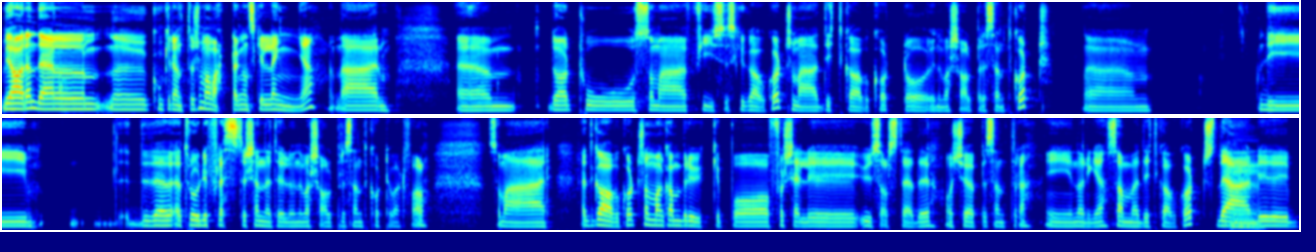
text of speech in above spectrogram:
Vi har en del eh, konkurrenter som har vært der ganske lenge. Det er um, Du har to som er fysiske gavekort, som er ditt gavekort og universal presentkort. Um, de det, jeg tror de fleste kjenner til universal presentkort, i hvert fall. Som er et gavekort som man kan bruke på forskjellige utsalgssteder og kjøpesentre i Norge, sammen med ditt gavekort. Så det er Mm. de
